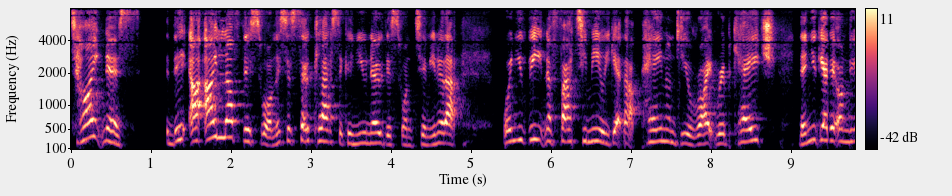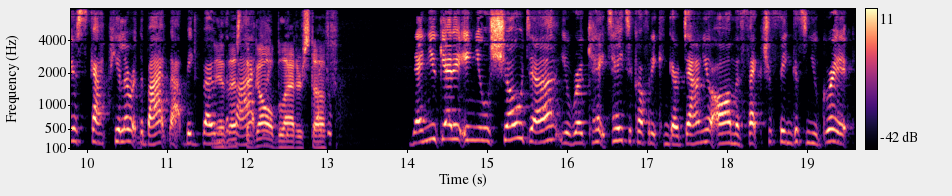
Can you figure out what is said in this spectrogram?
tightness. The, I, I love this one. This is so classic, and you know this one, Tim. You know that when you've eaten a fatty meal, you get that pain under your right rib cage. Then you get it under your scapula at the back, that big bone. Yeah, the that's back, the gallbladder like, stuff. Then you get it in your shoulder, your rotator cuff, and it can go down your arm, affect your fingers and your grip.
